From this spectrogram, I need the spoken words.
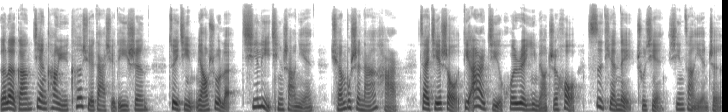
俄勒冈健康与科学大学的医生最近描述了七例青少年，全部是男孩，在接受第二剂辉瑞疫苗之后四天内出现心脏炎症。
